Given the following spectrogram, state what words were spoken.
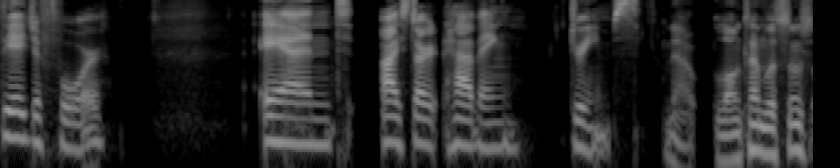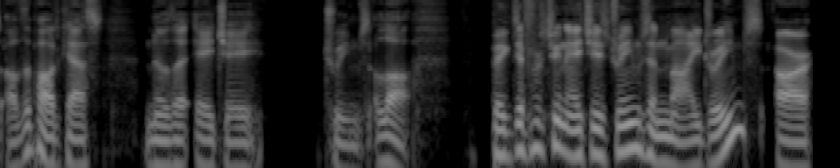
the age of four, and I start having dreams. Now, longtime listeners of the podcast know that AJ dreams a lot. Big difference between AJ's dreams and my dreams are,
